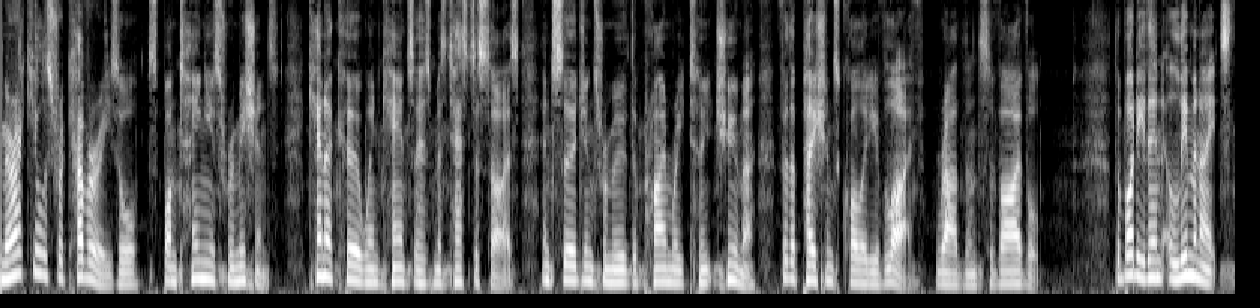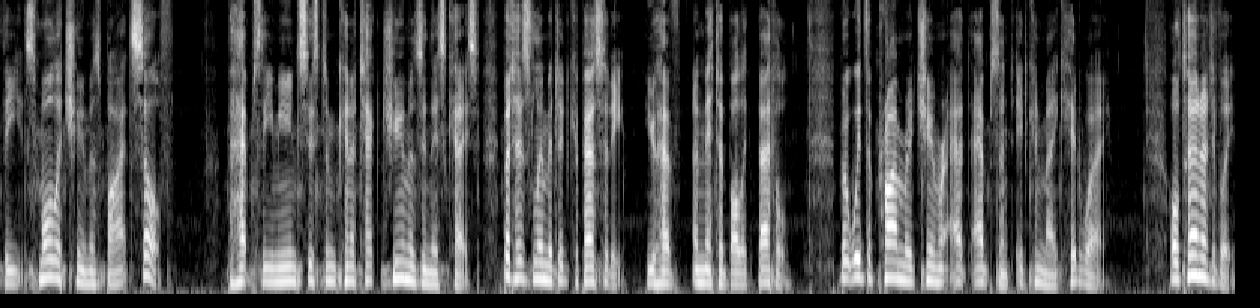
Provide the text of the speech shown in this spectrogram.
Miraculous recoveries or spontaneous remissions can occur when cancer has metastasized and surgeons remove the primary t- tumour for the patient's quality of life rather than survival. The body then eliminates the smaller tumours by itself. Perhaps the immune system can attack tumours in this case, but has limited capacity. You have a metabolic battle. But with the primary tumour absent, it can make headway. Alternatively,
